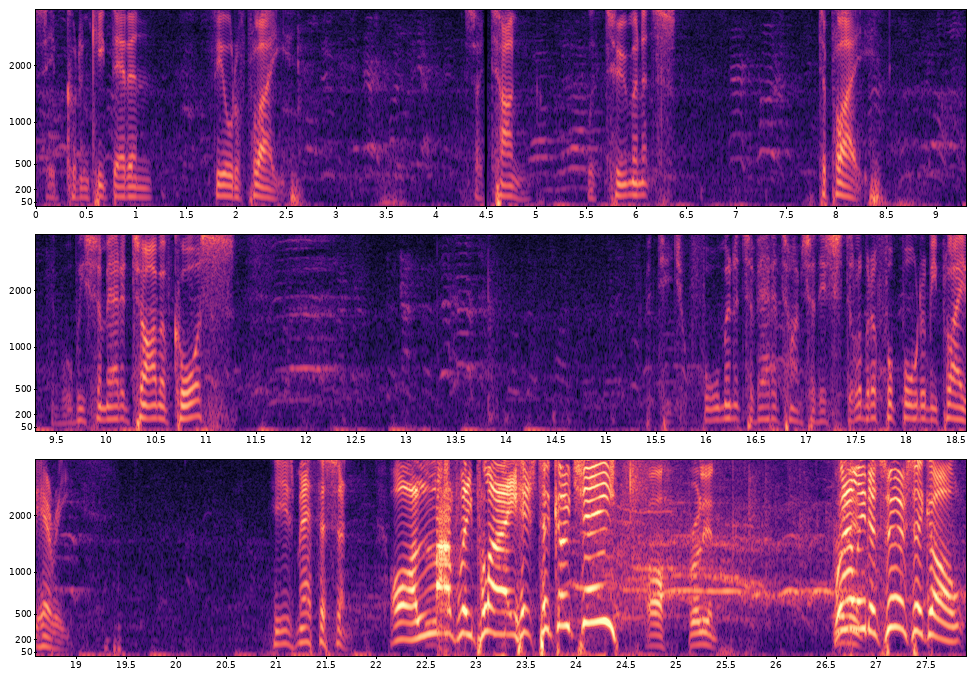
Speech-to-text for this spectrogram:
Zeb couldn't keep that in field of play. So Tongue with two minutes to play. There will be some added time, of course. Potential four minutes of added time, so there's still a bit of football to be played, Harry. Here's Matheson. Oh, lovely play. Here's Taguchi. Oh, brilliant. Well, he deserves a goal.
